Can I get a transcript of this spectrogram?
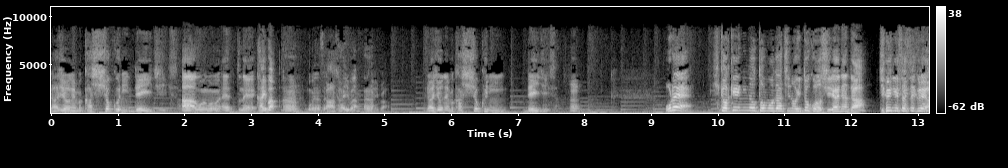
ラジオネーム菓子職人デイジーさん。ああごめんごめん。えっとね海馬。うんごめんなさい。そう海馬。うん。海馬。ラジオネーム菓子職人デイジーさん。うん。俺ヒカキンの友達のいとこの知り合いなんだ。授乳させてくれよ。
